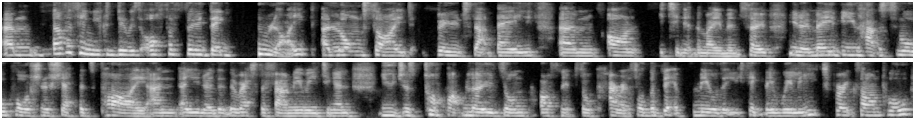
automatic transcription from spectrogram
Um, the other thing you can do is offer food they do like alongside foods that they um, aren't eating at the moment. So, you know, maybe you have a small portion of shepherd's pie and, uh, you know, that the rest of the family are eating, and you just top up loads on parsnips or carrots or the bit of meal that you think they will eat, for example.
